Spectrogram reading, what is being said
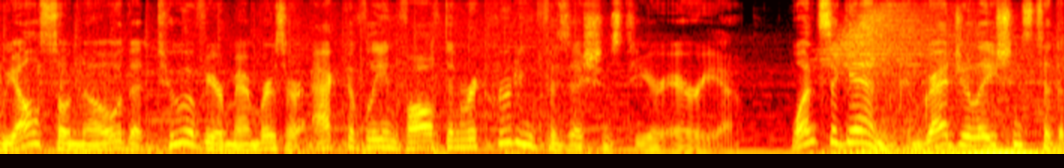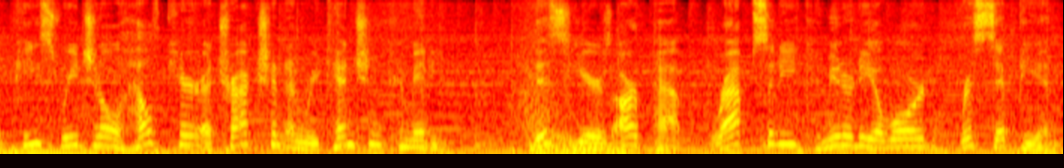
We also know that two of your members are actively involved in recruiting physicians to your area. Once again, congratulations to the Peace Regional Healthcare Attraction and Retention Committee, this year's RPAP Rhapsody Community Award recipient.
